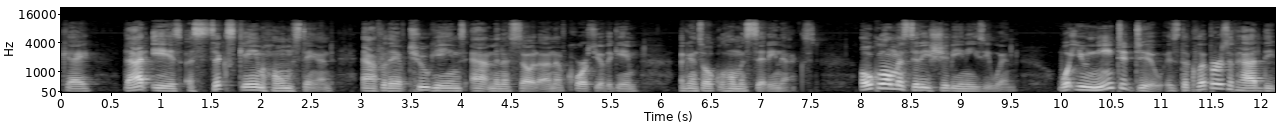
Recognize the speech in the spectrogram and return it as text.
Okay? That is a six game homestand after they have two games at Minnesota. And of course, you have the game against Oklahoma City next. Oklahoma City should be an easy win. What you need to do is the Clippers have had the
